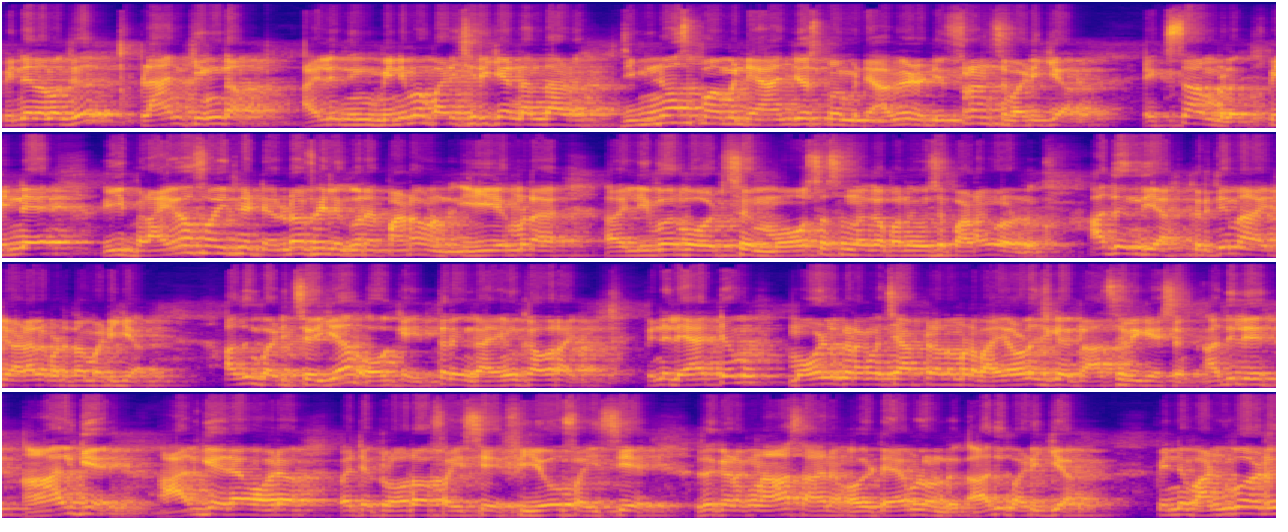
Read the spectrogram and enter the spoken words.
പിന്നെ നമുക്ക് പ്ലാൻ കിങ്ഡം അതിൽ മിനിമം പഠിച്ചിരിക്കേണ്ട എന്താണ്? ജിംനോസ്പേമിന്റെ ആൻജിയോസ്പേമിന്റെ അവയുടെ ഡിഫറൻസ് പഠിക്കുക എക്സാമ്പിൾ പിന്നെ ഈ ബ്രയോഫൈറ്റിന്റെ ടെറഡോഫൈറ്റിൽ കുറെ പടമുണ്ട്. ഈ നമ്മുടെ ലിവർ വേർഡ്സ് മോസസ് എന്നൊക്കെ പറഞ്ഞ കുറച്ച് പടങ്ങളുണ്ട്. അത് എന്ത് ചെയ്യുക? കൃത്യമായിട്ട് അടയാളപ്പെടുത്താൻ പഠിക്കുക അതും പഠിച്ചു കഴിഞ്ഞാൽ ഓക്കെ ഇത്രയും കാര്യങ്ങൾ കവറായി പിന്നെ ഏറ്റവും മുകളിൽ കിടക്കുന്ന ചാപ്റ്റർ നമ്മുടെ ബയോളജിക്കൽ ക്ലാസിഫിക്കേഷൻ അതിൽ ആൽഗെ ആൽഗെ ഓരോ മറ്റേ ക്ലോറോഫൈസിയെ ഫിയോഫൈസിയെ ഇത് കിടക്കുന്ന ആ സാധനം ഒരു ടേബിൾ ഉണ്ട്. അത് പഠിക്കുക പിന്നെ വൺ വേർഡ്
